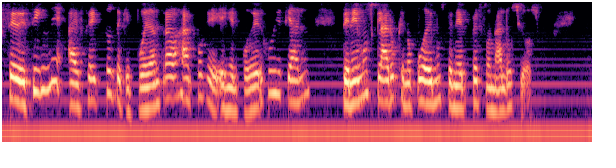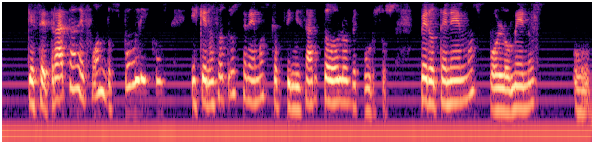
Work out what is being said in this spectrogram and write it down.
se designe a efectos de que puedan trabajar, porque en el Poder Judicial tenemos claro que no podemos tener personal ocioso, que se trata de fondos públicos y que nosotros tenemos que optimizar todos los recursos, pero tenemos por lo menos, o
